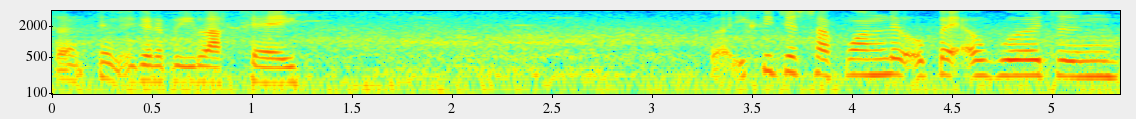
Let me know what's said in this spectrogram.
don't think we're going to be lucky. But you could just have one little bit of wood and,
